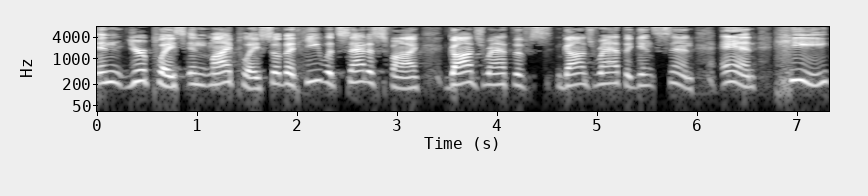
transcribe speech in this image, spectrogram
In your place, in my place, so that he would satisfy God's wrath of God's wrath against sin, and he,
